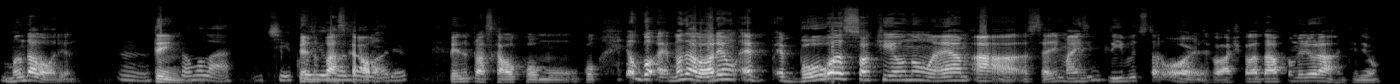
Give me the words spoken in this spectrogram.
Mandalorian. Hum, Tem vamos lá. Tico Pedro Pascal. Pedro Pascal como. como... Eu, é, Mandalorian é, é boa, só que eu não é a, a série mais incrível de Star Wars. Eu acho que ela dá pra melhorar, entendeu?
